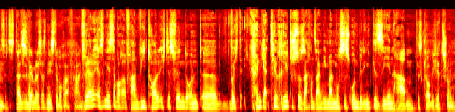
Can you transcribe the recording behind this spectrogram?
Ist- das Also werden wir das erst nächste Woche erfahren. ich werde erst nächste Woche erfahren, wie toll ich das finde und äh, ich, ich könnte ja theoretisch so Sachen sagen, wie man muss es unbedingt gesehen haben. Das glaube ich jetzt schon.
